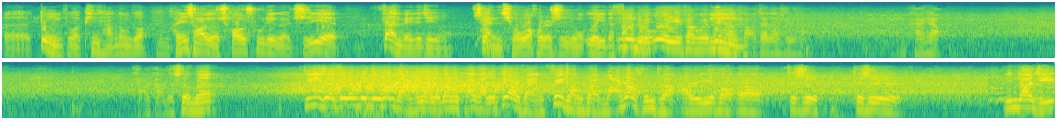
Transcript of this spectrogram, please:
呃动作拼抢动作，很少有超出这个职业范围的这种铲球啊，或者是这种恶意的犯规。那种恶意犯规非常少，在他身上。看一下。卡卡的射门，第一下虽然被对方挡出来了，但是卡卡的第二反应非常快，马上横传。二十一号，呃，这是这是因扎吉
